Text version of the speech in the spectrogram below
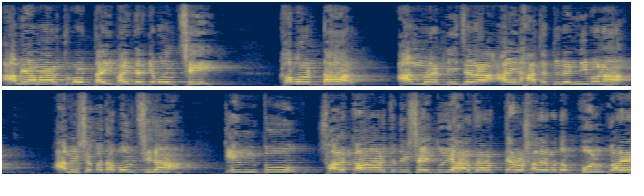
আমি আমার যুবক দায়ী ভাইদেরকে বলছি, খবরদার, আমরা নিজেরা আইন হাতে তুলে নিব না। আমি সে কথা বলছি না, কিন্তু সরকার যদি সেই দুই হাজার তেরো সালের মতো ভুল করে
